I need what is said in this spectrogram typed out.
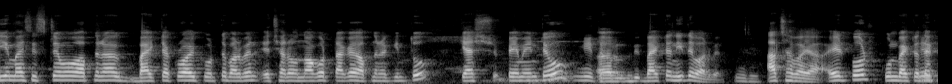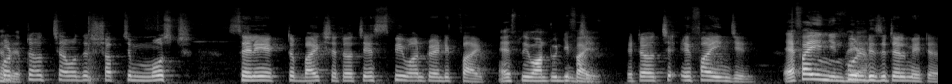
ইএমআই সিস্টেমও আপনারা বাইকটা ক্রয় করতে পারবেন এছাড়াও নগদ টাকায় আপনারা কিন্তু ক্যাশ পেমেন্টেও বাইকটা নিতে পারবেন। জি। আচ্ছা ভাইয়া এরপর কোন বাইকটা দেখা এরপরটা হচ্ছে আমাদের সবচেয়ে মোস্ট সেলিং একটা বাইক সেটা হচ্ছে SP one twenty five SP one twenty five এটা হচ্ছে FI engine FI engine full digital meter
